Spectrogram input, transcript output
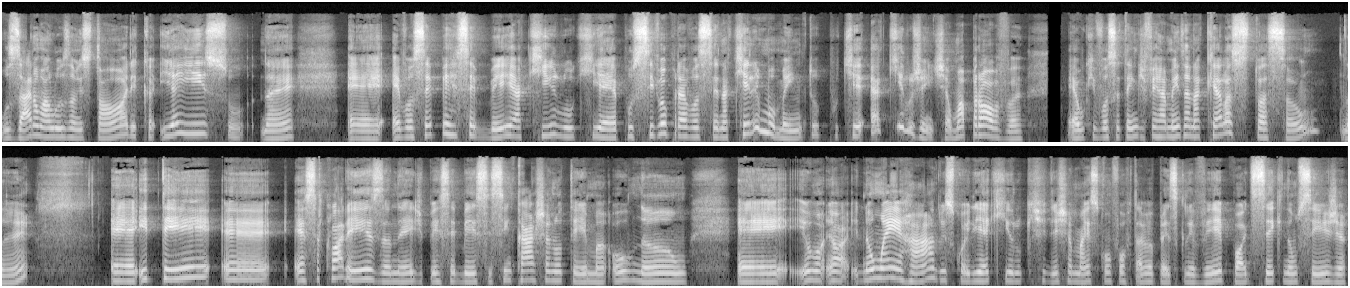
usar uma alusão histórica, e é isso, né? É, é você perceber aquilo que é possível para você naquele momento, porque é aquilo, gente, é uma prova, é o que você tem de ferramenta naquela situação, né? É, e ter é, essa clareza, né, de perceber se se encaixa no tema ou não. É, eu, eu, não é errado escolher aquilo que te deixa mais confortável para escrever, pode ser que não seja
